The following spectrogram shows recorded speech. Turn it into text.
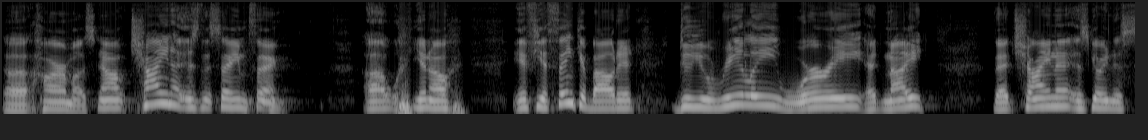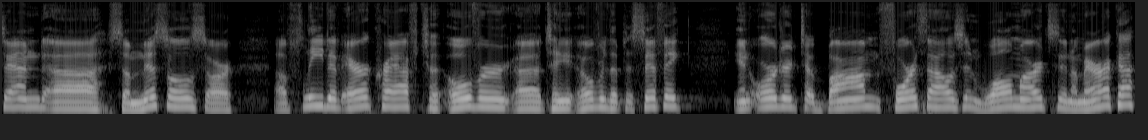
uh, harm us. Now, China is the same thing. Uh, you know, if you think about it, do you really worry at night that China is going to send uh, some missiles or a fleet of aircraft to over, uh, to, over the Pacific in order to bomb 4,000 Walmarts in America?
